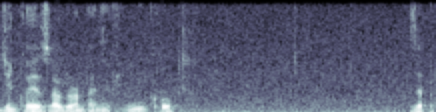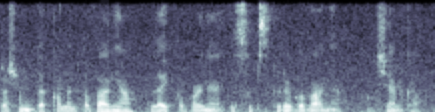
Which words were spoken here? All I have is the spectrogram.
Dziękuję za oglądanie filmiku. Zapraszam do komentowania, lajkowania i subskrybowania. Siemka.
